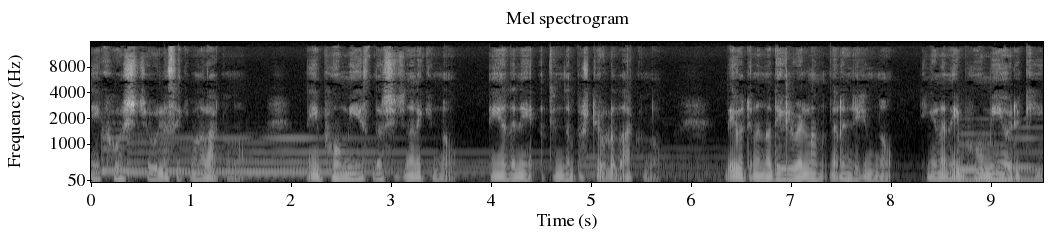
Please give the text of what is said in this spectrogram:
നീ ഘോഷിച്ച് ഉല്ലസിക്കുമാറാക്കുന്നു. നീ ഭൂമിയെ സന്ദർശിച്ച് നനയ്ക്കുന്നു. നീ അതിനെ അത്യന്തം പുഷ്ടിയുള്ളതാക്കുന്നു. ദൈവത്തിന് നദിയിൽ വെള്ളം നിറഞ്ഞിരിക്കുന്നു. ഇങ്ങനെ നീ ഭൂമിയെ ഒരുക്കി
